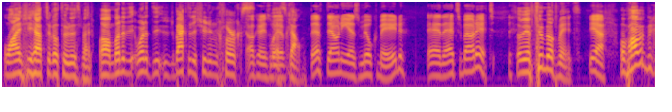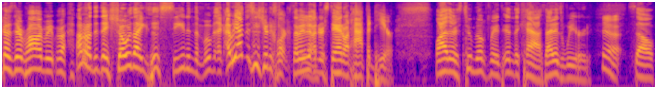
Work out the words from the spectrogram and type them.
Why she have to go through this, man? Well, what did the, what did the, back to the shooting clerks? okay, so we let's have go. Beth Downey as milkmaid, and that's about it. So we have two milkmaids. Yeah. Well, probably because they're probably I don't know. Did they show like this scene in the movie? Like we have to see Shooting Clerks. I mean, we Yeah. understand what happened here. Why there's two milkmaids in the cast? That is weird. Yeah. So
